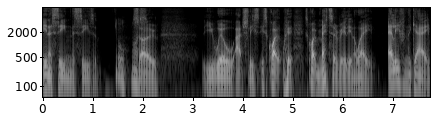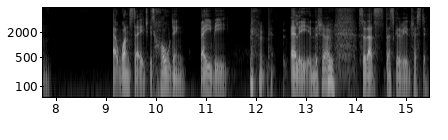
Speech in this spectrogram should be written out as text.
in a scene this season. Oh, nice. So you will actually it's quite it's quite meta really in a way. Ellie from the game at one stage is holding baby Ellie in the show. Hmm. So that's that's going to be interesting.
